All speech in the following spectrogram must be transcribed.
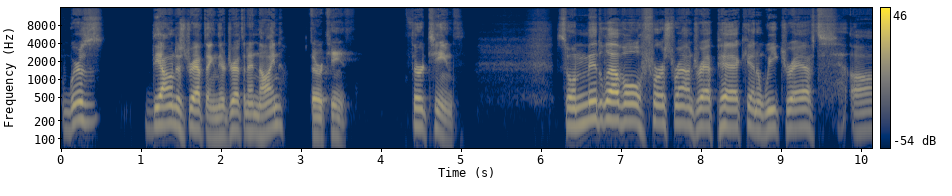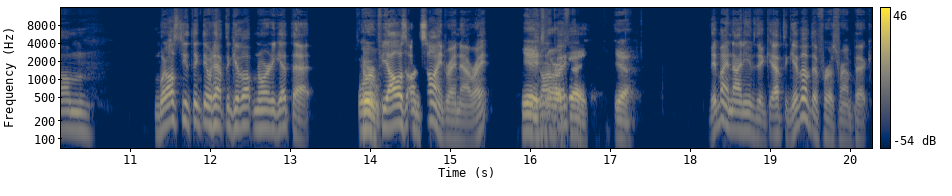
where's the Islanders drafting? They're drafting at nine. Thirteenth. Thirteenth. So a mid-level first round draft pick and a weak draft. Um, what else do you think they would have to give up in order to get that? Or Ooh. Fiala's unsigned right now, right? Yeah, He's it's RFA. Yeah. They might not even have to give up the first round pick.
